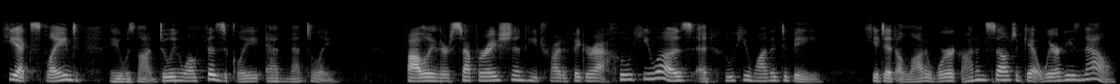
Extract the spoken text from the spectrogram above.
He explained that he was not doing well physically and mentally. Following their separation, he tried to figure out who he was and who he wanted to be. He did a lot of work on himself to get where he's now.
